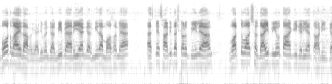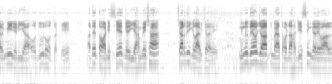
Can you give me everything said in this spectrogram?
ਬਹੁਤ ਲਾਹੇਦਾਰ ਹੈ ਜਿਵੇਂ ਗਰਮੀ ਪੈ ਰਹੀ ਹੈ ਗਰਮੀ ਦਾ ਮੌਸਮ ਆ, ਇਸ ਕੇ ਸਾਡੀ ਦਰਸ਼ਕਾਂ ਨੂੰ ਅਪੀਲ ਆ, ਵੱਧ ਤੋਂ ਵੱਧ ਸਰਦਾਈ ਪੀਓ ਤਾਂ ਕਿ ਜਿਹੜੀਆਂ ਤੁਹਾਡੀ ਗਰਮੀ ਜਿਹੜੀ ਆ, ਉਹ ਦੂਰ ਹੋ ਸਕੇ। ਅਤੇ ਤੁਹਾਡੀ ਸਿਹਤ ਜਿਹੜੀ ਆ ਹਮੇਸ਼ਾ ਚੜ੍ਹਦੀ ਕਲਾ ਵਿੱਚ ਰਹੇ। ਮੈਨੂੰ ਦਿਓ ਜਾਤ ਮੈਂ ਤੁਹਾਡਾ ਹਰਜੀਤ ਸਿੰਘ ਗਰੇਵਾਲ।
